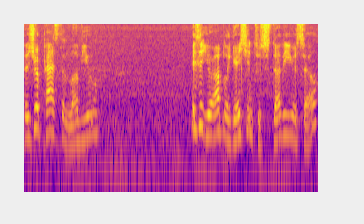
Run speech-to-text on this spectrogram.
does your pastor love you? Is it your obligation to study yourself?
